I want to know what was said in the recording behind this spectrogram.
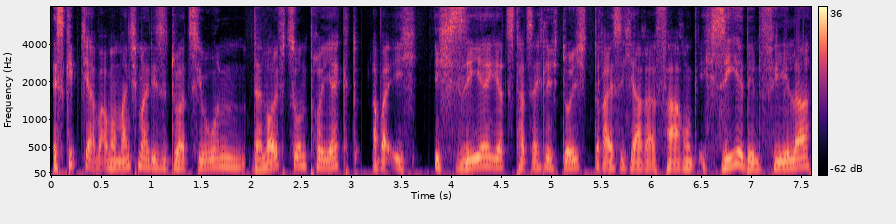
Es gibt ja aber, manchmal die Situation, da läuft so ein Projekt, aber ich, ich sehe jetzt tatsächlich durch 30 Jahre Erfahrung, ich sehe den Fehler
